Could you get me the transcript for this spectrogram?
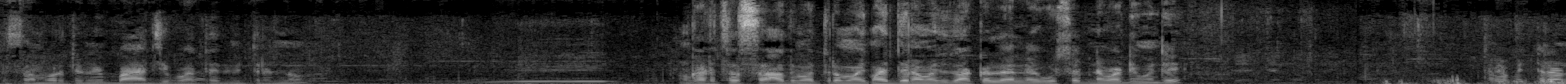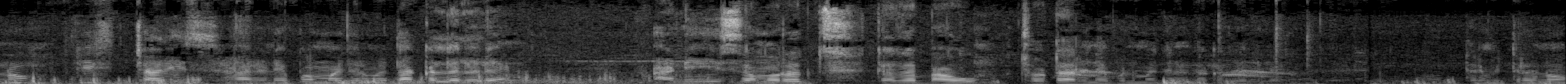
तर समोर तुम्ही बाजी पाहतात मित्रांनो. घरचा साध मात्र मैदानामध्ये दाखल झाला आहे उसटण्या वाटीमध्ये तर मित्रांनो तीस चाळीस हरणे पण मैदानामध्ये दाखल झालेले आहे. आणि समोरच त्याचा भाऊ छोटा हरणे पण मैदानात दाखल झालेला आहे. तर मित्रांनो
